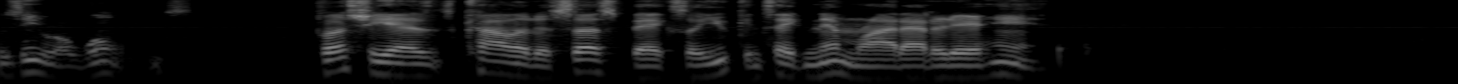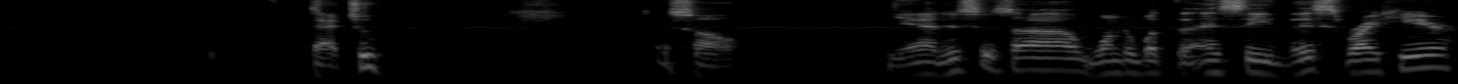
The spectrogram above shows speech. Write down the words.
zero wounds. Plus, she has collared the suspect, so you can take Nimrod out of their hand. That too. So, yeah, this is uh wonder what the and see this right here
